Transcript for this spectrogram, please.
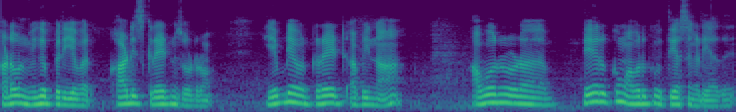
கடவுள் மிகப்பெரியவர். காட் இஸ் கிரேட்னு சொல்கிறோம் எப்படி அவர் கிரேட் அப்படின்னா அவரோட பேருக்கும் அவருக்கும் வித்தியாசம் கிடையாது.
